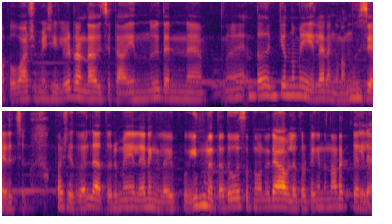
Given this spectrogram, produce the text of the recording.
അപ്പോൾ വാഷിംഗ് മെഷീനിൽ ഇടണ്ട വെച്ചിട്ടാ എന്നും ഇതന്നെ. എന്താ എനിക്കൊന്ന് മേലിറങ്ങണം എന്ന് വിചാരിച്ചു. പക്ഷെ ഇത് വല്ലാത്തൊരു മേലിറങ്ങലായി പോയി. ഇന്നത്തെ ദിവസം എന്ന് രാവിലെ തൊട്ട് ഇങ്ങനെ നടക്കല്ലേ?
